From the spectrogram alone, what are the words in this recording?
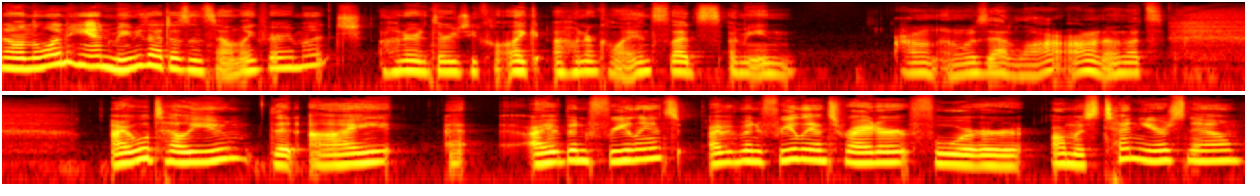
Now, on the one hand, maybe that doesn't sound like very much. 132, like 100 clients. That's, I mean, I don't know. Is that a lot? I don't know. That's, I will tell you that I, I have been freelance. I've been a freelance writer for almost 10 years now.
